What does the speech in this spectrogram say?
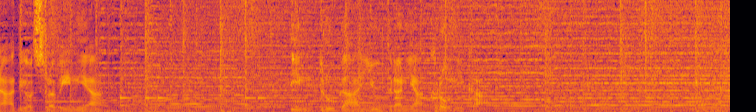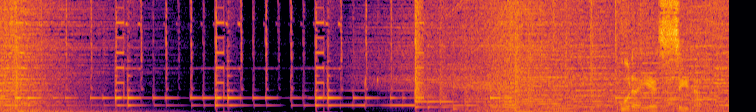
Radio Slovenija in druga jutranja kronika. Ura je sedem.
